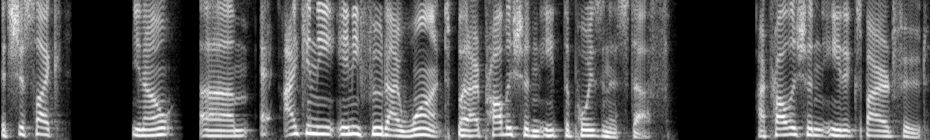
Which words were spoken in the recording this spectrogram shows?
It's just like, you know, um, I can eat any food I want, but I probably shouldn't eat the poisonous stuff. I probably shouldn't eat expired food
